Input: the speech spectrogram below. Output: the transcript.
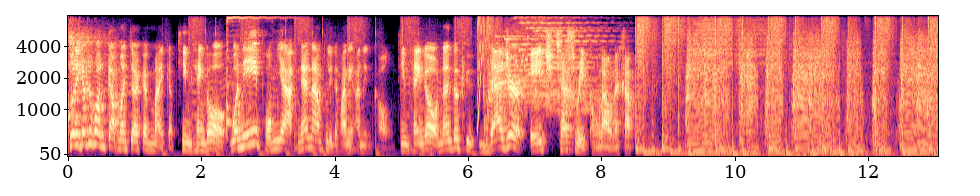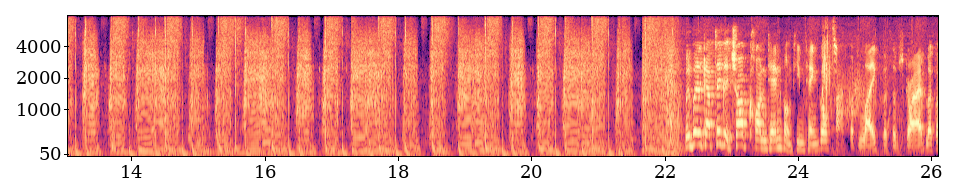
สวัสดีครับทุกคนกลับมาเจอกันใหม่กับทีม Tango วันนี้ผมอยากแนะนำผลิตภัณฑ์อีกอันหนึ่งของทีม Tango นั่นก็คือ Badger H Chessery ของเรานะครับ เพื่อนๆครับถ้าเกิดชอบคอนเทนต์ของทีม Tango ฝากกดไลค์กด subscribe แล้วก็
